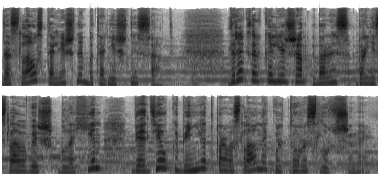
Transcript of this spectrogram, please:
даслаў сталічны батанічны сад. Дырэктар каледжа Барыс Браніславович Блахін вядзе ў кабінет праваслаўнай культуры случчыны.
